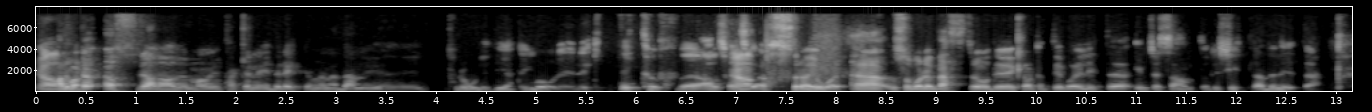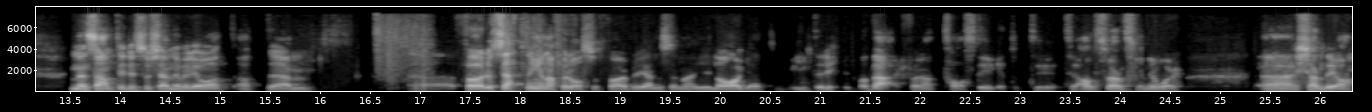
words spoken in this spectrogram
Ja. Hade det varit Östra då hade man ju tackat nej direkt. Jag menar den är ju otroligt getingbo. Det är riktigt tuff eh, allsvenska ja. Östra i år. Eh, så var det Västra och det är klart att det var ju lite intressant och det kittlade lite. Men samtidigt så känner väl jag att, att um, förutsättningarna för oss och förberedelserna i laget inte riktigt var där för att ta steget upp till, till allsvenskan i år. Uh, kände jag.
